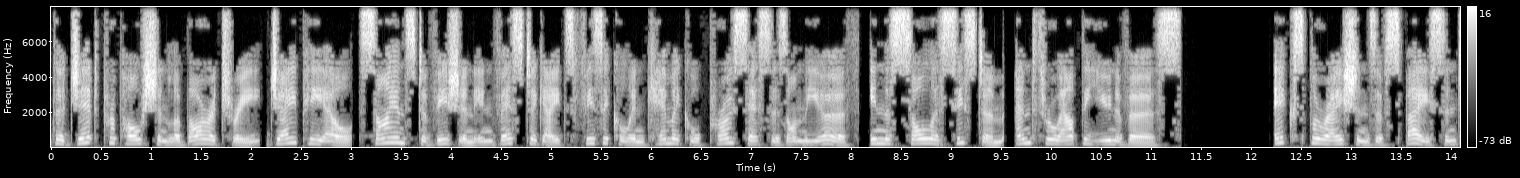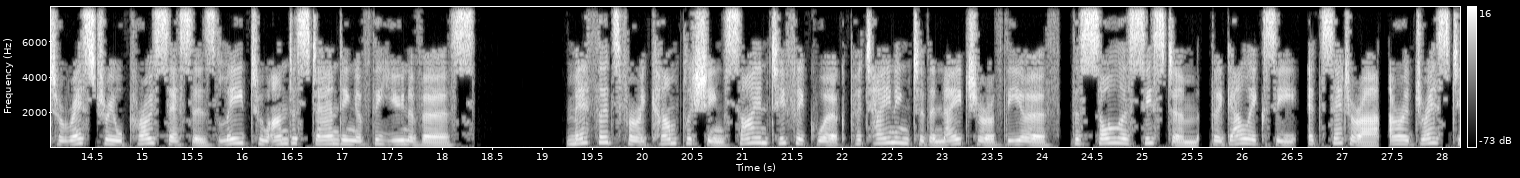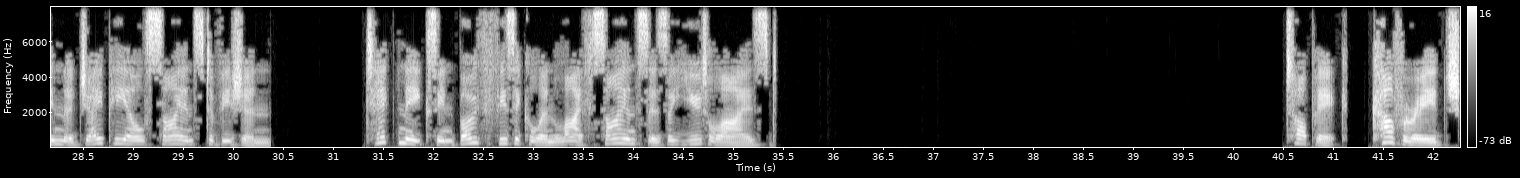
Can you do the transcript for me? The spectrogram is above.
The Jet Propulsion Laboratory (JPL) Science Division investigates physical and chemical processes on the Earth, in the Solar System, and throughout the universe. Explorations of space and terrestrial processes lead to understanding of the universe. Methods for accomplishing scientific work pertaining to the nature of the Earth, the Solar System, the Galaxy, etc., are addressed in the JPL Science Division. Techniques in both physical and life sciences are utilized. Coverage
